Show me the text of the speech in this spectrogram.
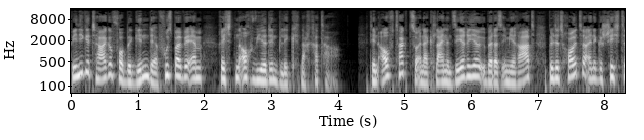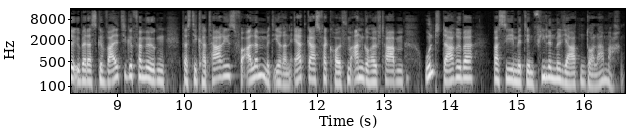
Wenige Tage vor Beginn der Fußball-WM richten auch wir den Blick nach Katar. Den Auftakt zu einer kleinen Serie über das Emirat bildet heute eine Geschichte über das gewaltige Vermögen, das die Kataris vor allem mit ihren Erdgasverkäufen angehäuft haben und darüber, was sie mit den vielen Milliarden Dollar machen.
